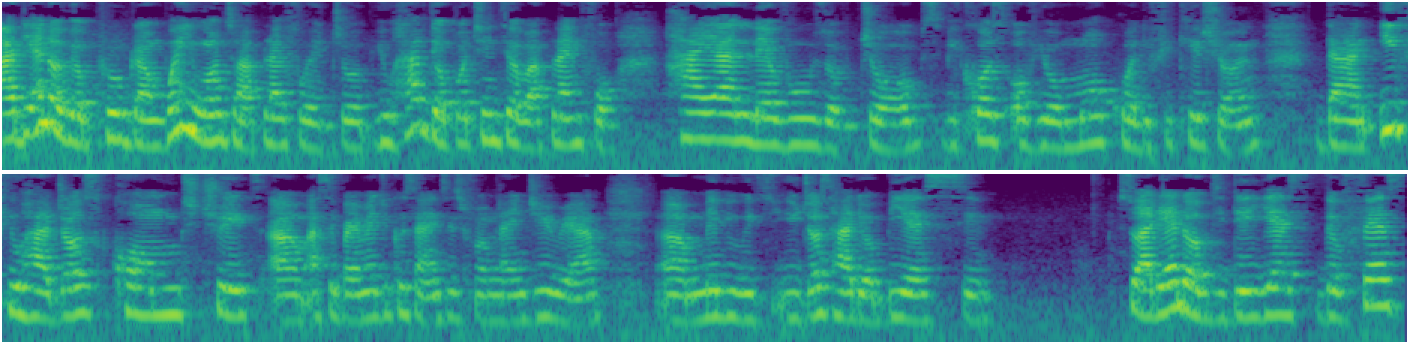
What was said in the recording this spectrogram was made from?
at the end of your program when you want to apply for a job you have the opportunity of applying for higher levels of jobs because of your more qualification than if you had just come straight um, as a biomedical scientist from nigeria um, maybe with you just had your bsc so at the end of the day yes the first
